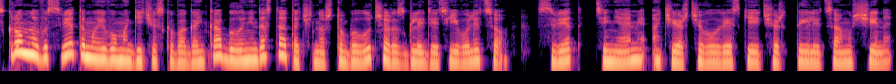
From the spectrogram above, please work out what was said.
Скромного света моего магического огонька было недостаточно, чтобы лучше разглядеть его лицо. Свет тенями очерчивал резкие черты лица мужчины.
